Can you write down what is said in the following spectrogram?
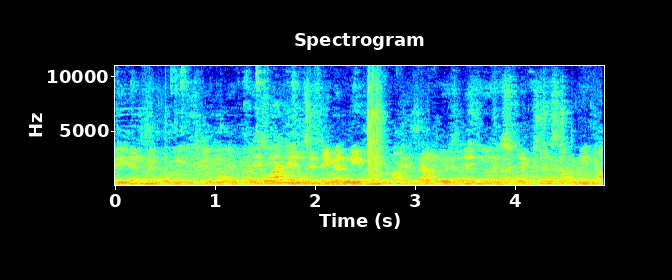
रीजन में कभी इंटेंसिटी करनी है। तो इसलिए जो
